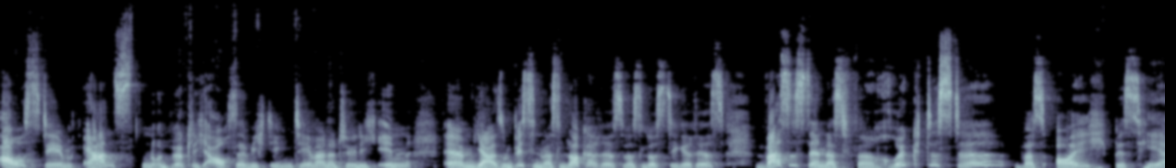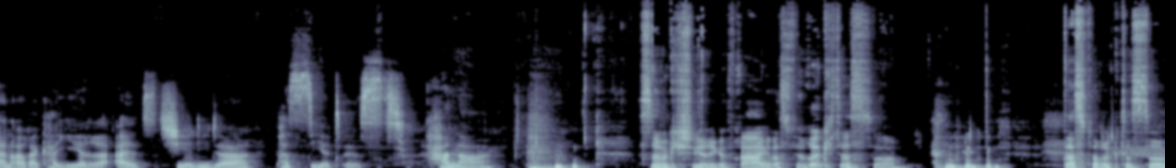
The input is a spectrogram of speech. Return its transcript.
aus dem ernsten und wirklich auch sehr wichtigen Thema natürlich in, ähm, ja, so ein bisschen was Lockeres, was Lustigeres. Was ist denn das Verrückteste, was euch bisher in eurer Karriere als Cheerleader passiert ist? Hanna. Das ist eine wirklich schwierige Frage. Das Verrückteste. Das Verrückteste.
